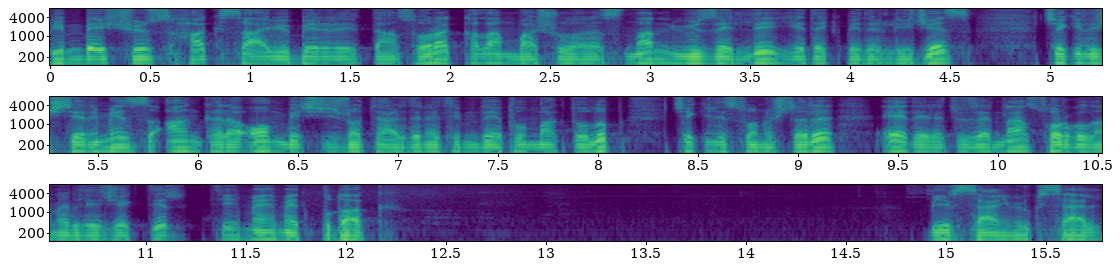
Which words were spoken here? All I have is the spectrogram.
1500 hak sahibi belirledikten sonra kalan başvurular arasından 150 yedek belirleyeceğiz. Çekilişlerimiz Ankara 15. Noter denetiminde yapılmakta olup çekiliş sonuçları E-Devlet üzerinden sorgulanabilecektir. Tih Mehmet Budak, Bir Sen Yüksel,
